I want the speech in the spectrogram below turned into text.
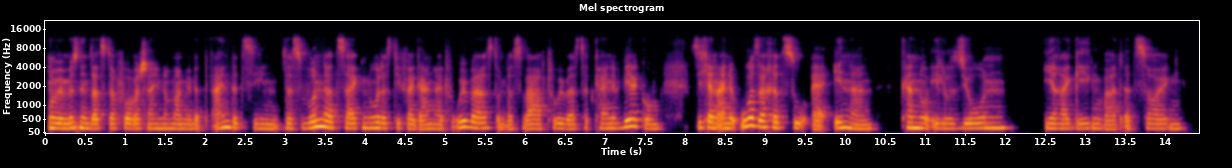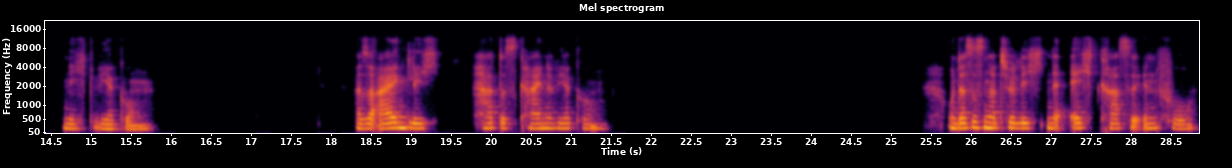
und wir müssen den Satz davor wahrscheinlich nochmal mit einbeziehen. Das Wunder zeigt nur, dass die Vergangenheit vorüber ist und was wahrhaft vorüber ist, hat keine Wirkung. Sich an eine Ursache zu erinnern, kann nur Illusionen ihrer Gegenwart erzeugen, nicht Wirkung. Also eigentlich hat es keine Wirkung. Und das ist natürlich eine echt krasse Info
